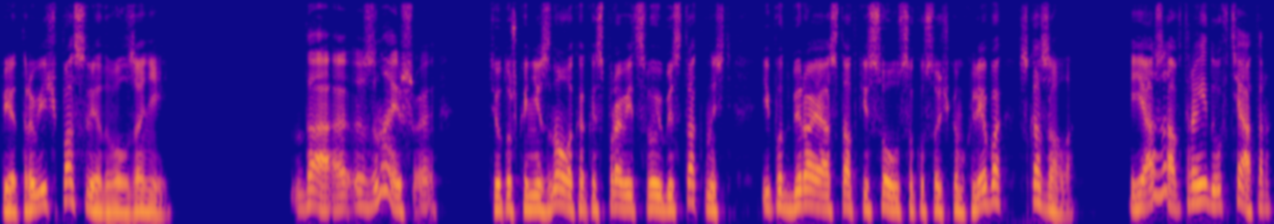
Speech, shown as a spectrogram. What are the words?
Петрович последовал за ней. «Да, э, знаешь...» э, Тетушка не знала, как исправить свою бестактность, и, подбирая остатки соуса кусочком хлеба, сказала. «Я завтра иду в театр».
